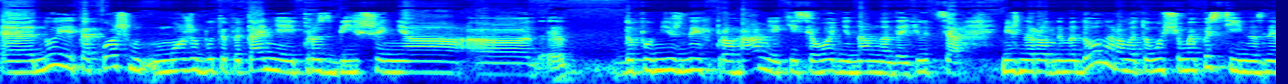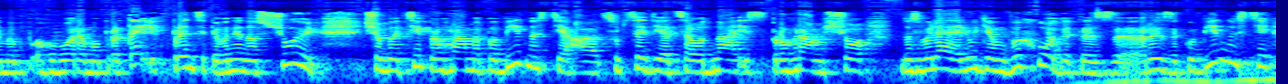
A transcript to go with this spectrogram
Е, ну і також може бути питання і про збільшення. е, Допоміжних програм, які сьогодні нам надаються міжнародними донорами, тому що ми постійно з ними говоримо про те, і в принципі вони нас чують, щоб ці програми по бідності, а субсидія це одна із програм, що дозволяє людям виходити з ризику бідності,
